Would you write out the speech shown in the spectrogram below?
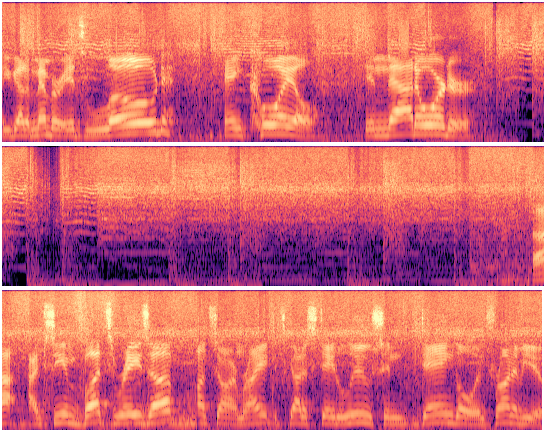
you got to remember, it's load and coil in that order. Ah, I'm seeing butts raise up. Bounce arm, right? It's got to stay loose and dangle in front of you.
